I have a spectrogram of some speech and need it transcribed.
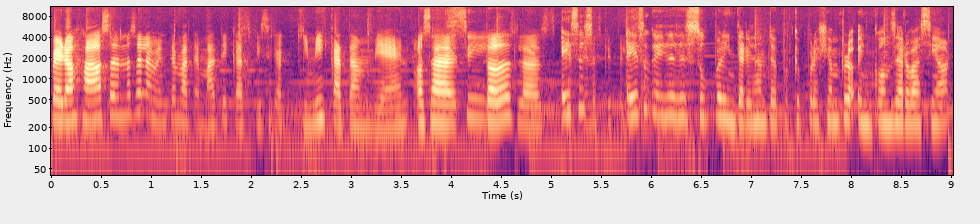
pero, ajá, o sea, no solamente matemáticas, física, química también. O sea, Sí. todas las. Eso, es, que eso que dices es súper interesante porque, por ejemplo, en conservación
